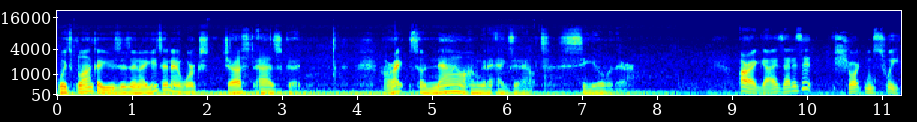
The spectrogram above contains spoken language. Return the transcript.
which Blanca uses and I use it and it works just as good. All right, so now I'm gonna exit out. See you over there. All right, guys, that is it. Short and sweet.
